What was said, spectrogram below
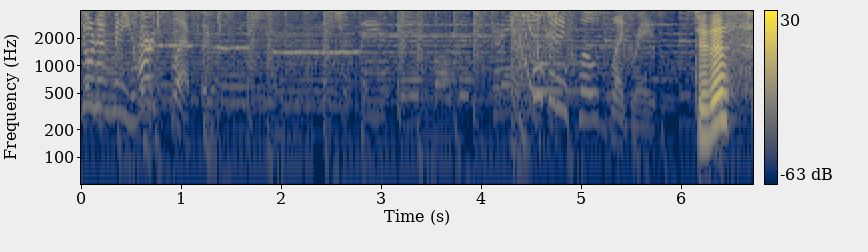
Don't have many hearts left. Close leg raise. Let's do this.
